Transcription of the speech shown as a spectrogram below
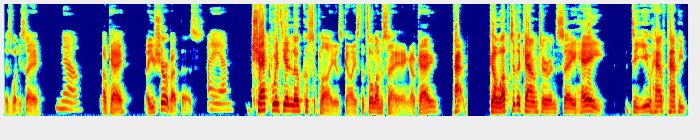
is what you're saying. No, Okay. Are you sure about this? I am. Check with your local suppliers, guys. That's all I'm saying, okay? Pat, go up to the counter and say, hey, do you have Pappy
